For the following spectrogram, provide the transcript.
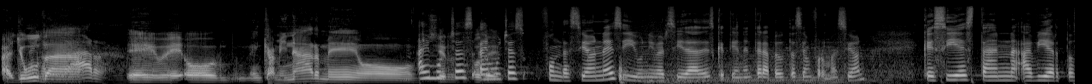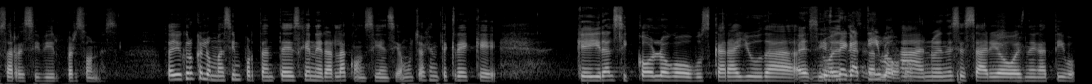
ayuda eh, eh, o encaminarme o Hay muchas, hay muchas fundaciones y universidades que tienen terapeutas en formación que sí están abiertos a recibir personas. O sea, yo creo que lo más importante es generar la conciencia. Mucha gente cree que, que ir al psicólogo o buscar ayuda Es no negativo. necesario- Ajá, no es necesario o es negativo.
